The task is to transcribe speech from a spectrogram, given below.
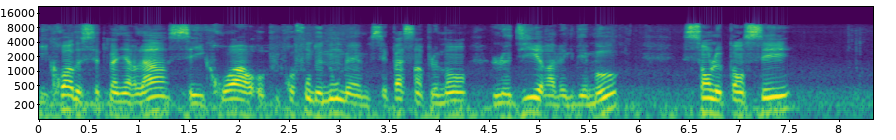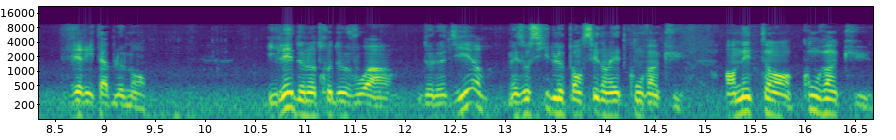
y croire de cette manière-là, c'est y croire au plus profond de nous-mêmes. C'est pas simplement le dire avec des mots, sans le penser véritablement. Il est de notre devoir de le dire, mais aussi de le penser d'en être convaincu. En étant convaincu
